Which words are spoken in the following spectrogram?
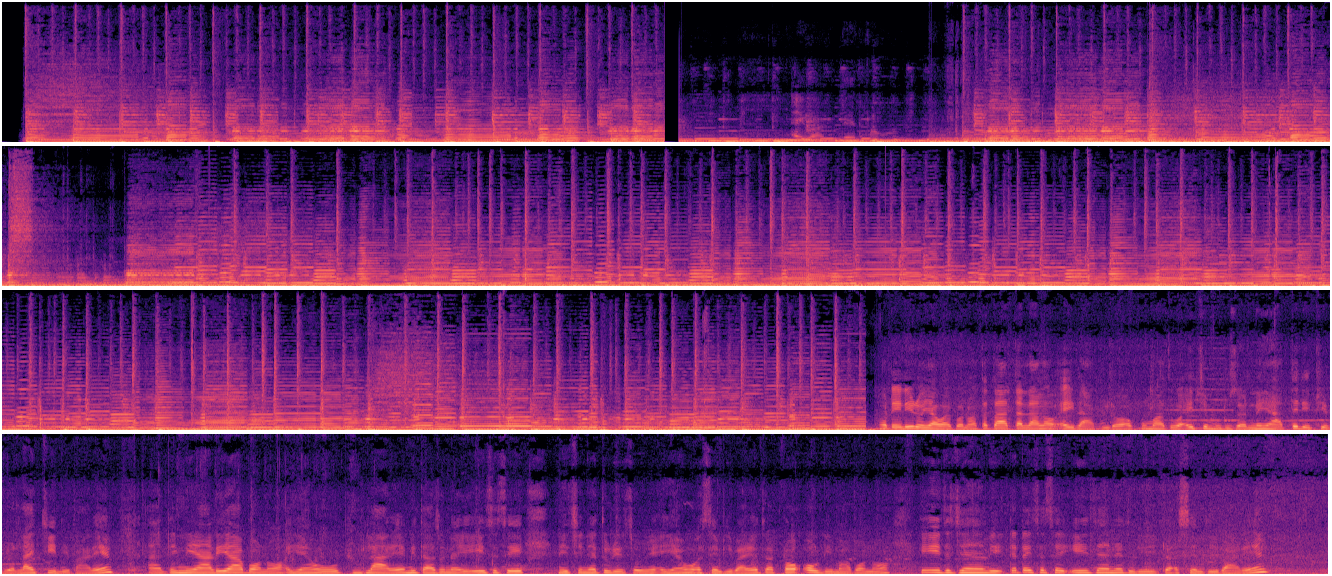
တယ်လေးတော့ရောက်သွားပြီပေါ့နော်တသားတက်လန်းလောက်အိတ်လာပြီးတော့အခုမှသူကအိတ်ချင်မှုလို့ဆိုတော့နေရာအစ်စ်တွေဖြစ်ပြီးတော့လိုက်ကြည့်နေပါတယ်အဲဒီနေရာလေးကပေါ့နော်အရန်ကိုဖြူလှတယ်မိသားစုနဲ့အေးအေးဆေးဆေးနေချင်တဲ့သူတွေဆိုရင်အရန်ကိုအဆင်ပြေပါတယ်သူကတော့အုပ်လေးမှာပေါ့နော်အေးအေးချမ်းလေးတက်တိတ်ဆိတ်ဆိတ်အေးချမ်းတဲ့သူတွေအတွက်အဆင်ပြေပါတယ်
